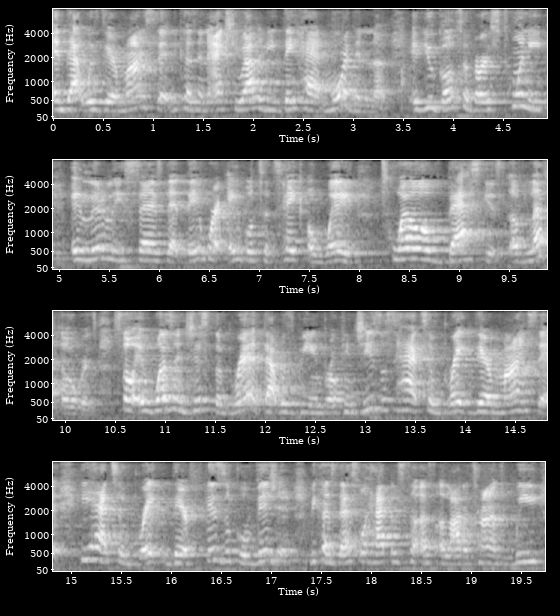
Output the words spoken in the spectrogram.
and that was their mindset because in actuality they had more than enough. If you go to verse 20, it it literally says that they were able to take away 12 baskets of leftovers. So it wasn't just the bread that was being broken. Jesus had to break their mindset, He had to break their physical vision because that's what happens to us a lot of times. We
